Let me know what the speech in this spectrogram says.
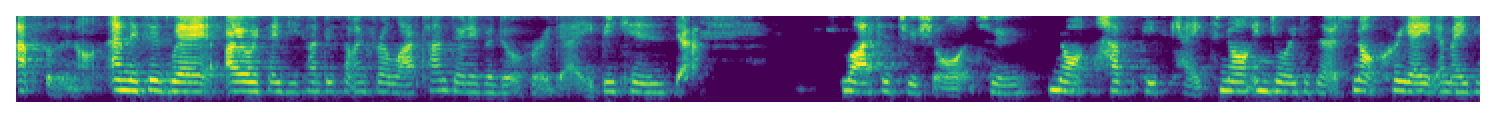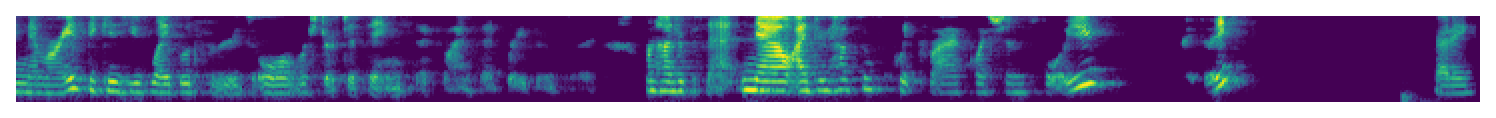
absolutely not. And this is where I always say if you can't do something for a lifetime, don't even do it for a day because Yeah. life is too short to not have the piece of cake, to not enjoy dessert, to not create amazing memories because you've labeled foods or restricted things, X, Y, and Z reasons. So 100%. Now, I do have some quick fire questions for you. Ready for these? Ready?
